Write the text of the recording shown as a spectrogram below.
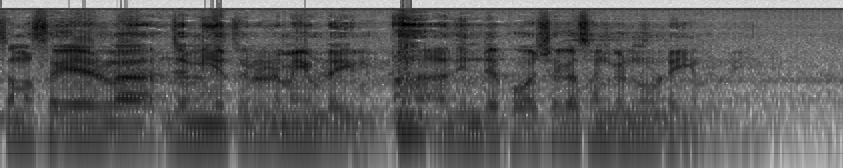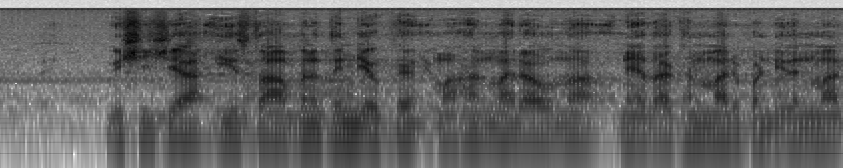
സമസ്ത കേരള ജമിയത്തുലമയുടെയും അതിൻ്റെ പോഷക സംഘടനയുടെയും വിശിഷ്യ ഈ സ്ഥാപനത്തിൻ്റെയൊക്കെ മഹാന്മാരാവുന്ന നേതാക്കന്മാർ പണ്ഡിതന്മാർ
